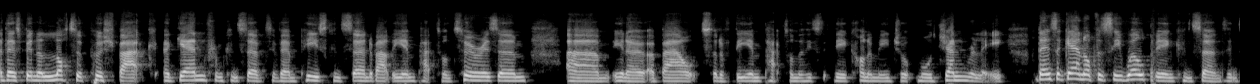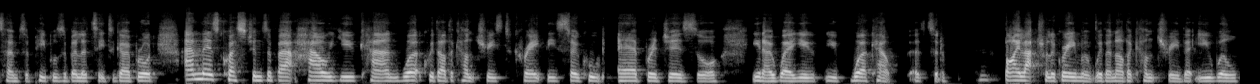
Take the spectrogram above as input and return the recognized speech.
There's been a lot of pushback again from Conservative MPs concerned about the impact on tourism, um, you know, about sort of the impact on the, the economy more generally. There's again, obviously, well-being concerns in terms of people's ability to go abroad, and there's questions about how you can work with other countries to create these so-called air bridges, or you know, where you you work out a sort of bilateral agreement with another country that you will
